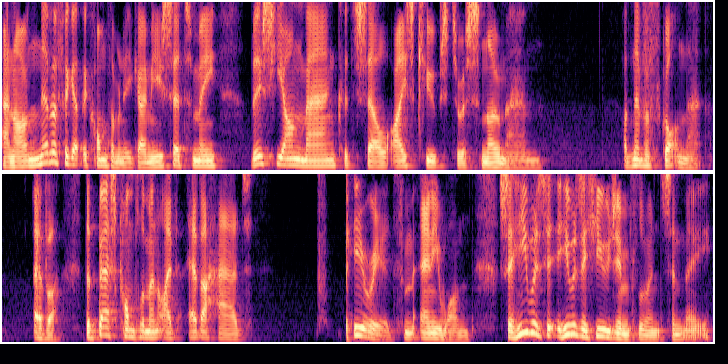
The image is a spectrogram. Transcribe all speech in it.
And I'll never forget the compliment he gave me. He said to me, "This young man could sell ice cubes to a snowman." I've never forgotten that ever. The best compliment I've ever had period from anyone. So he was he was a huge influence in me,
